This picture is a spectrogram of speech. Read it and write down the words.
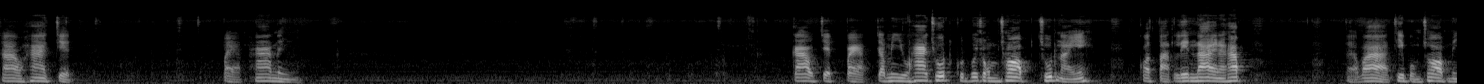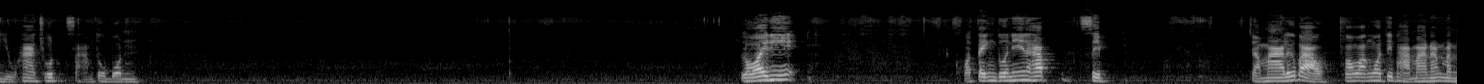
เก้าห้าเจ็ดแปดห้าหนึ่งเก้าเจ็ดแปดจะมีอยู่ห้าชุด คุณผู้ชมชอบชุดไหน ก็ตัดเล่นได้นะครับ แต่ว่าที่ผมชอบมีอยู่ห้าชุดสามตัวบนร้อยนี้ ขอเต็งตัวนี้นะครับสิบ จะมาหรือเปล่า เพราะว่างวดที่ผ่านมานั้นมัน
